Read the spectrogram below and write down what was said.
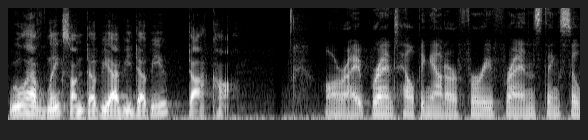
we will have links on WIBW.com. All right, Brent helping out our furry friends. Thanks so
